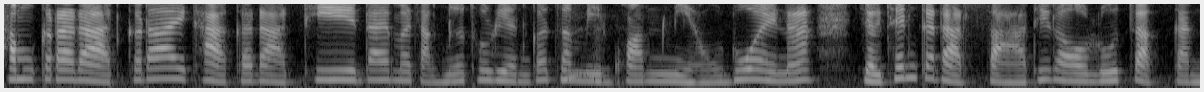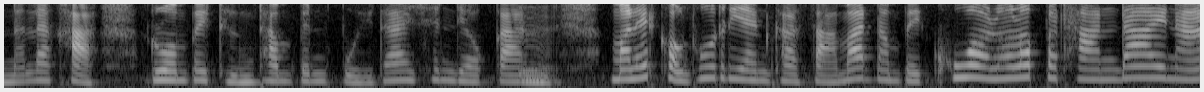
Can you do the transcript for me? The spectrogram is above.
ทำกระดาษก็ได้ค่ะ กระดาษที่ได้มาจากเนื้อทุเรียนก็จะมีความเหนียวด้วยนะ อย่างเช่นกระดาษสาที่เรารู้จักกันนั่นแหละค่ะ รวมไปถึงทำเป็นปุ๋ยได้เช่นเดียวกันอืมเมล็ดของทุเรียนค่ะ สามารถนำไปคั่วแล้วรับประทานได้นะ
